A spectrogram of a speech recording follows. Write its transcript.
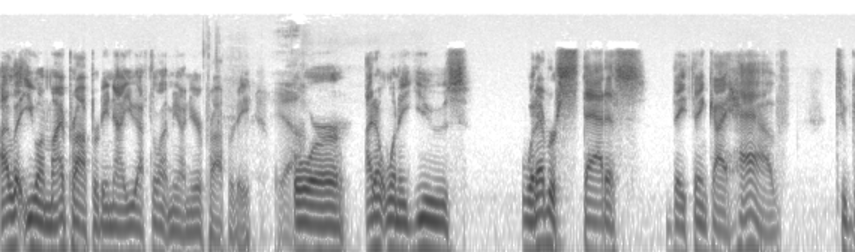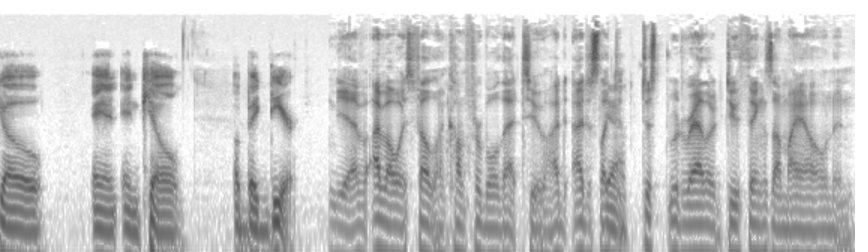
I let you on my property, now you have to let me on your property. Yeah. Or I don't want to use whatever status they think I have to go and and kill a big deer. Yeah, I've, I've always felt uncomfortable with that too. I, I just like Yeah. to just would rather do things on my own and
